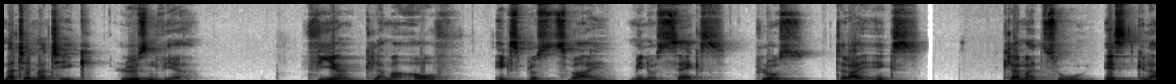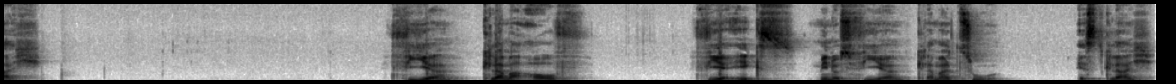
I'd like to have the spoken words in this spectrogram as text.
Mathematik lösen wir. 4 Klammer auf x plus 2 minus 6 plus 3x Klammer zu ist gleich. 4 Klammer auf 4x minus 4 Klammer zu ist gleich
